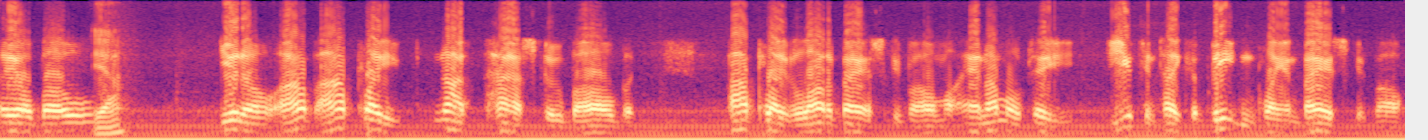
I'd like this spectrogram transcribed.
elbows. Yeah. You know, I, I played not high school ball, but I played a lot of basketball. And I'm going to tell you, you can take a beating playing basketball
